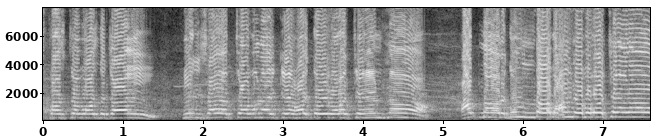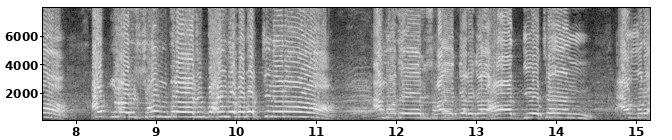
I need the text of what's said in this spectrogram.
স্পষ্ট বলতে চাই, পীর সাহেব চবনাইকে হয়তো বাবা চেনেন না। আপনার গুন্ডা বাহিনী বাবা চেনে না। আপনার সন্ত্রাস বাহিনী বাবা চেনে না। আমাদের সাহেবের গায়ে হাত দিয়েছেন। আমরা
